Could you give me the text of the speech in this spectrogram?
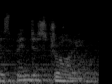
Has been destroyed.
